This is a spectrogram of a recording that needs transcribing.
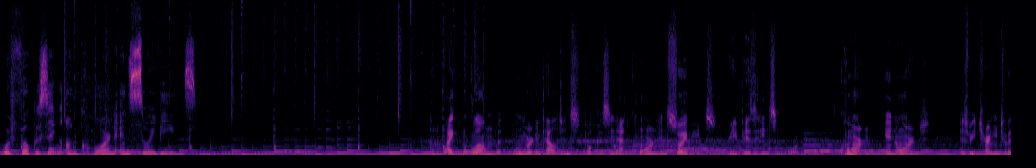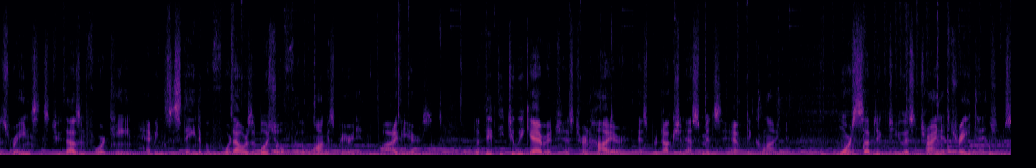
we're focusing on corn and soybeans. Mike McGlone with Bloomberg Intelligence, focusing on corn and soybeans, revisiting support. Corn, in orange, is returning to its range since 2014, having sustained above $4 a bushel for the longest period in five years. The 52 week average has turned higher as production estimates have declined. More subject to U.S. China trade tensions,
